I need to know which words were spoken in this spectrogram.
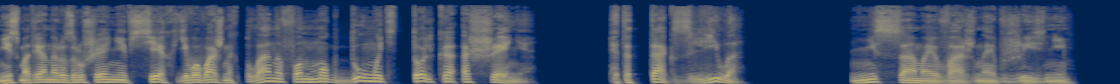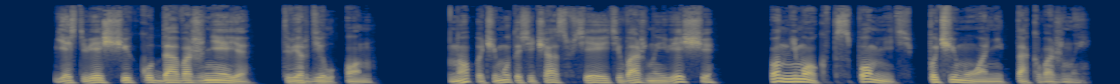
Несмотря на разрушение всех его важных планов, он мог думать только о Шене. Это так злило. Не самое важное в жизни. Есть вещи куда важнее, твердил он. Но почему-то сейчас все эти важные вещи он не мог вспомнить, почему они так важны.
